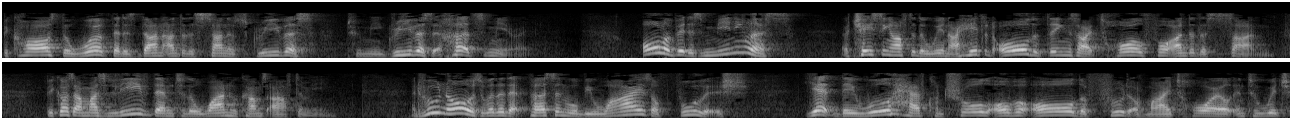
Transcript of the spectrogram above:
because the work that is done under the sun is grievous to me. Grievous, it hurts me, right? All of it is meaningless. A chasing after the wind. I hated all the things I toil for under the sun because I must leave them to the one who comes after me. And who knows whether that person will be wise or foolish, yet they will have control over all the fruit of my toil into which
